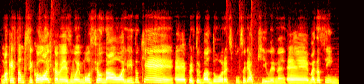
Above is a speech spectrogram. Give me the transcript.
uma questão psicológica mesmo, emocional ali, do que é, perturbadora, tipo um serial killer, né? É, mas assim,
